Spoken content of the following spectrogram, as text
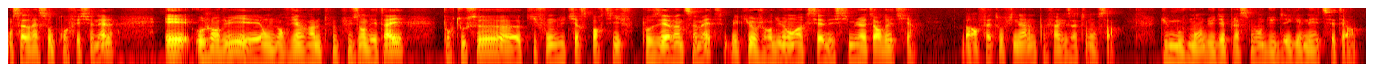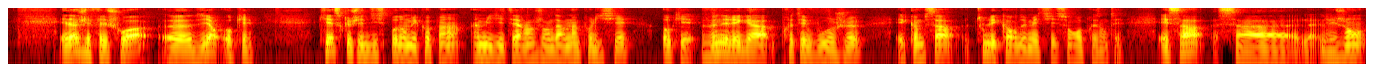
on s'adresse aux professionnels. Et aujourd'hui, et on en reviendra un peu plus en détail, pour tous ceux euh, qui font du tir sportif posé à 25 mètres, mais qui aujourd'hui ont accès à des simulateurs de tir. Bah en fait, au final, on peut faire exactement ça. Du mouvement, du déplacement, du dégainé, etc. Et là, j'ai fait le choix euh, de dire, ok, qui est-ce que j'ai dispo dans mes copains? Un militaire, un gendarme, un policier. Ok, venez les gars, prêtez-vous au jeu et comme ça, tous les corps de métier sont représentés. Et ça, ça, les gens,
